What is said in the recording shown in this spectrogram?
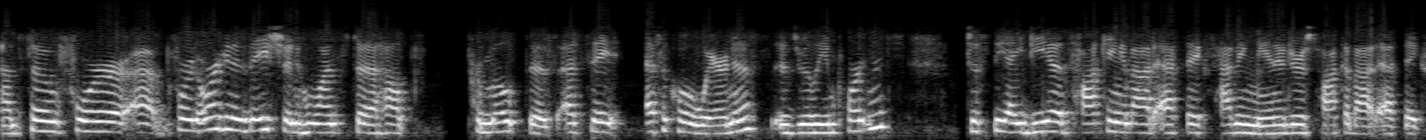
Um, so for, uh, for an organization who wants to help promote this, ethical awareness is really important. Just the idea of talking about ethics, having managers talk about ethics,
